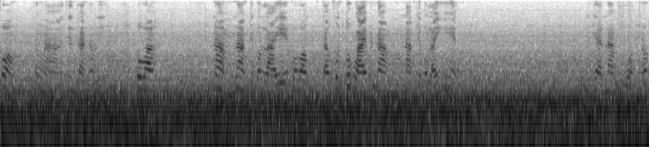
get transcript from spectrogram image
คล้องข้างหน้าเส้นทางเท่านี้ เพราะว่า น้ำน้ำจะบ่ไหล เพราะว่าถ้า ฝนตกหลายมันน้ำน้ำจะบ่ไหลแห้งเป็นยานน้ำท่วมเนาะ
